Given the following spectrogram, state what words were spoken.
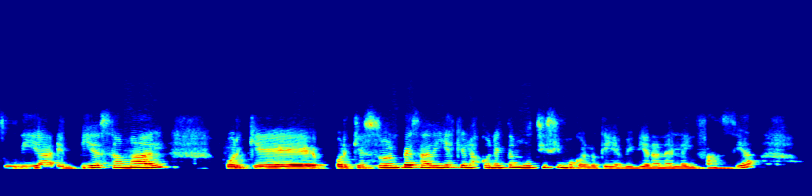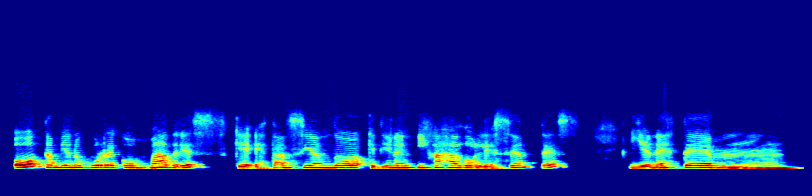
su día empieza mal, porque, porque son pesadillas que las conectan muchísimo con lo que ellas vivieron en la infancia o también ocurre con madres que están siendo, que tienen hijas adolescentes y en este, mm,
